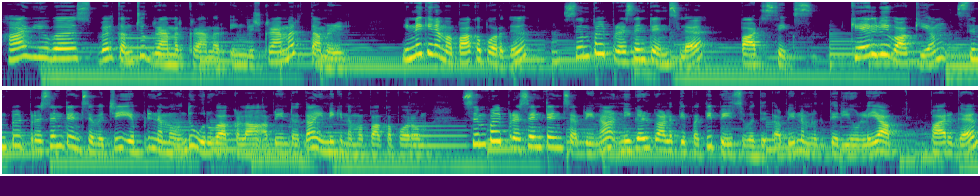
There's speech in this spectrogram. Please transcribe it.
Hi viewers welcome to grammar grammar English grammar தமிழில் இன்னைக்கு நம்ம பார்க்க போகிறது சிம்பிள் ப்ரெசன்டென்ஸில் பார்ட் சிக்ஸ் கேள்வி வாக்கியம் சிம்பிள் ப்ரெசன்டென்ஸை வச்சு எப்படி நம்ம வந்து உருவாக்கலாம் அப்படின்றது தான் இன்றைக்கி நம்ம பார்க்க போகிறோம் சிம்பிள் ப்ரெசன்டென்ஸ் அப்படின்னா நிகழ்காலத்தை பற்றி பேசுவது அப்படின்னு நம்மளுக்கு தெரியும் இல்லையா? பாருங்கள்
